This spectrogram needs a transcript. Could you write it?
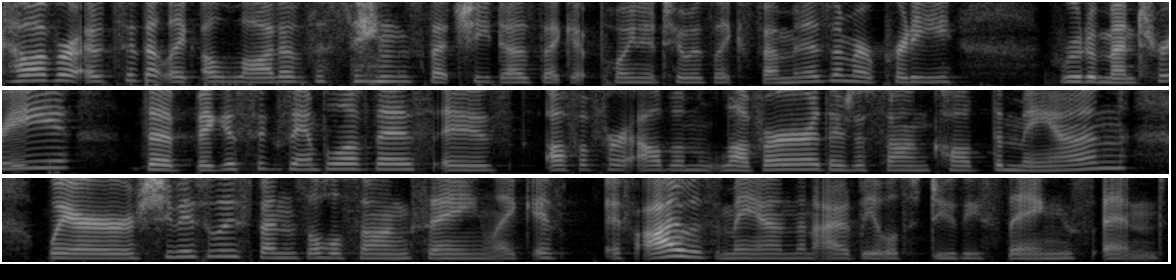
However, I would say that like a lot of the things that she does that get pointed to as like feminism are pretty rudimentary. The biggest example of this is off of her album Lover. There's a song called The Man where she basically spends the whole song saying like if if I was a man, then I would be able to do these things and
